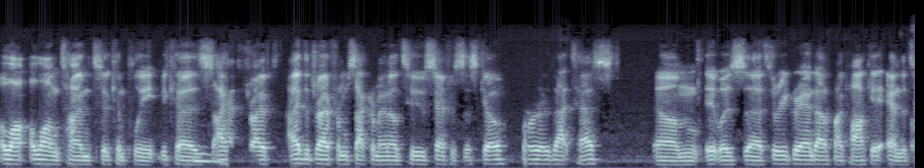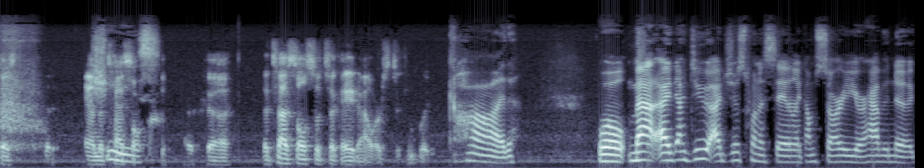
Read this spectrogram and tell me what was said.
a long a long time to complete because mm-hmm. I had to drive I had to drive from Sacramento to San Francisco for that test. Um, it was uh, three grand out of my pocket, and the test and the Jeez. test also took, uh, the test also took eight hours to complete. God. Well, Matt, I, I do. I just want to say, like, I'm sorry you're having to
